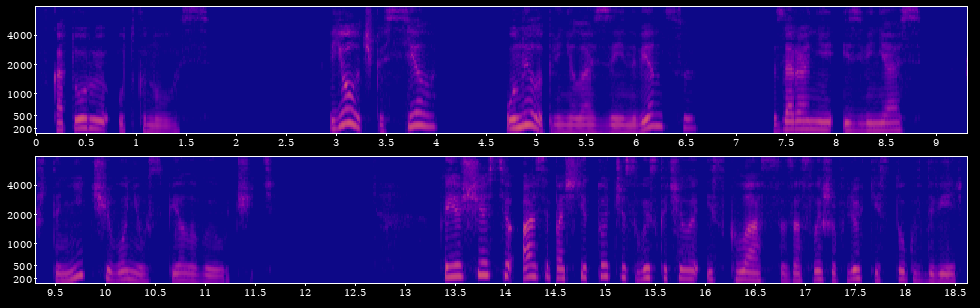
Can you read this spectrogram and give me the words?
в которую уткнулась. Елочка села, уныло принялась за инвенцию, заранее извинясь, что ничего не успела выучить. К ее счастью, Ася почти тотчас выскочила из класса, заслышав легкий стук в дверь.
